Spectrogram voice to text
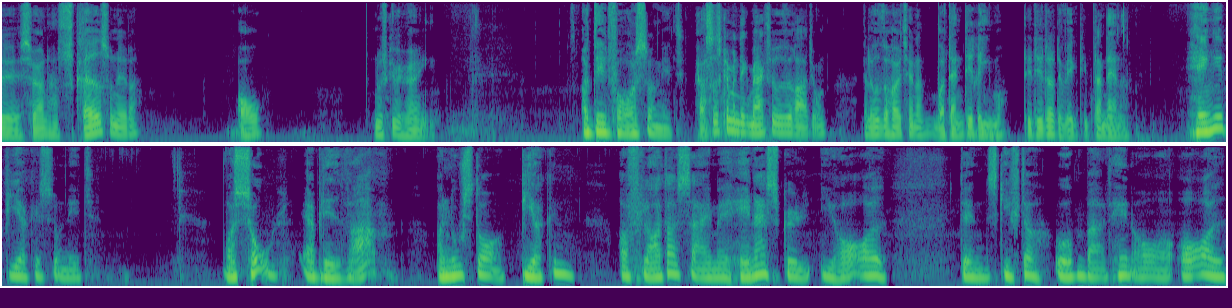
øh, Søren har skrevet sonetter, og nu skal vi høre en. Og det er et forårssonet. Ja, så skal man lægge mærke til ude ved radioen, eller ude ved højtaleren, hvordan det rimer. Det er det, der er det vigtige, blandt andet. Hængebirkesonet. Hvor sol er blevet varm, og nu står birken og flotter sig med hændaskyld i håret. Den skifter åbenbart hen over året,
